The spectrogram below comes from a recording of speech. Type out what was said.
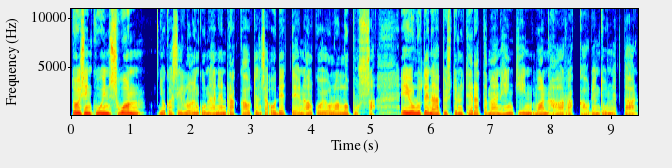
Toisin kuin Swan, joka silloin kun hänen rakkautensa Odetteen alkoi olla lopussa, ei ollut enää pystynyt herättämään henkiin vanhaa rakkauden tunnettaan.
